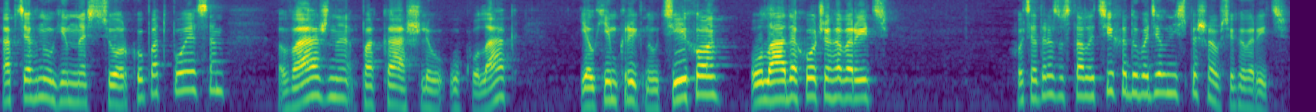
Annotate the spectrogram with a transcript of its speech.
абцягнуў гімнасцёрку пад поясам, важна пакашляў у кулак. Яўхім крыкнуў: ціхо, Улада хоча гаварыць. Хоць адразу стала ціха, дубадзел не спяшаўся гаварыць.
